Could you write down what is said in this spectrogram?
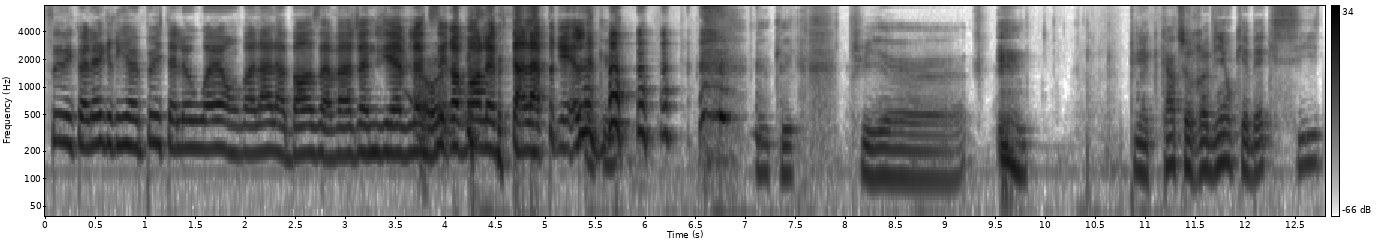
sais, les collègues riaient un peu. Ils étaient là, ouais, on va aller à la base avant Geneviève. Là, Ah tu ouais? iras voir l'hôpital après. là. OK. OK. Puis, euh, puis quand tu reviens au Québec ici,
